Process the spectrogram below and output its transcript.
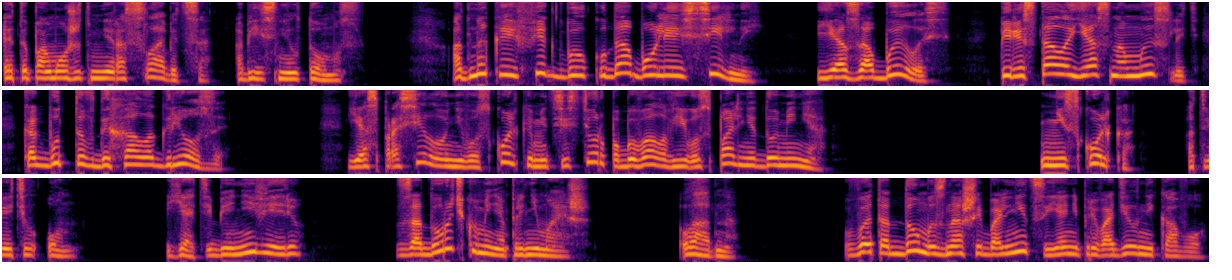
«Это поможет мне расслабиться», — объяснил Томас. Однако эффект был куда более сильный. Я забылась, перестала ясно мыслить, как будто вдыхала грезы. Я спросила у него, сколько медсестер побывало в его спальне до меня. «Нисколько», — ответил он. «Я тебе не верю. За дурочку меня принимаешь? Ладно. В этот дом из нашей больницы я не приводил никого.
